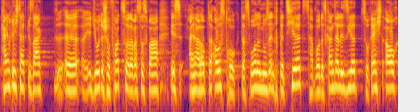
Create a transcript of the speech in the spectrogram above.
kein Richter hat gesagt, äh, idiotische Fotze oder was das war, ist ein erlaubter Ausdruck. Das wurde nur so interpretiert, wurde skandalisiert, zu Recht auch,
